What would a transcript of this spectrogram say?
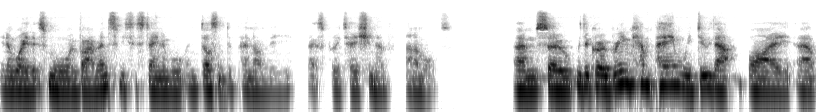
in a way that's more environmentally sustainable and doesn't depend on the exploitation of animals. Um, so with the Grow Green campaign, we do that by uh,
